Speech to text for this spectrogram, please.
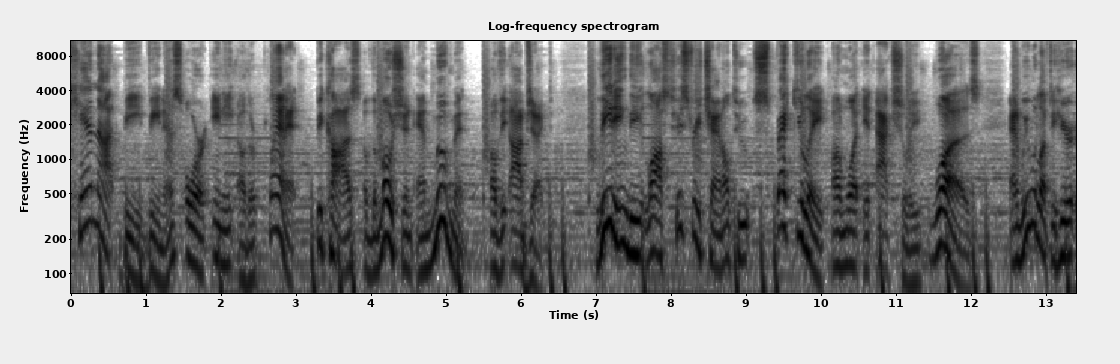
cannot be Venus or any other planet because of the motion and movement of the object, leading the Lost History channel to speculate on what it actually was. And we would love to hear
